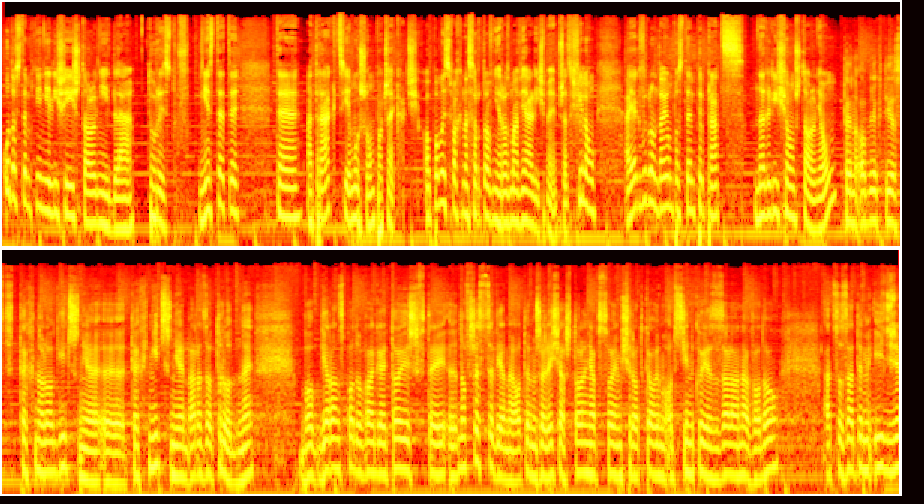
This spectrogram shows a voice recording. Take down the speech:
udostępnienie lisiej sztolni dla turystów. Niestety te atrakcje muszą poczekać. O pomysłach na sortownię rozmawialiśmy przed chwilą, a jak wyglądają postępy prac nad lisią sztolnią? Ten obiekt jest technologicznie, y, technicznie bardzo trudny bo biorąc pod uwagę to, iż w tej, no wszyscy wiemy o tym, że Lisia Sztolnia w swoim środkowym odcinku jest zalana wodą, a co za tym idzie,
